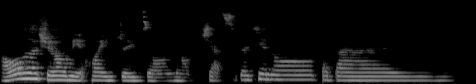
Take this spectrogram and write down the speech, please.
好哦，那喜欢我们也欢迎追踪，那我们下次再见喽，拜拜。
